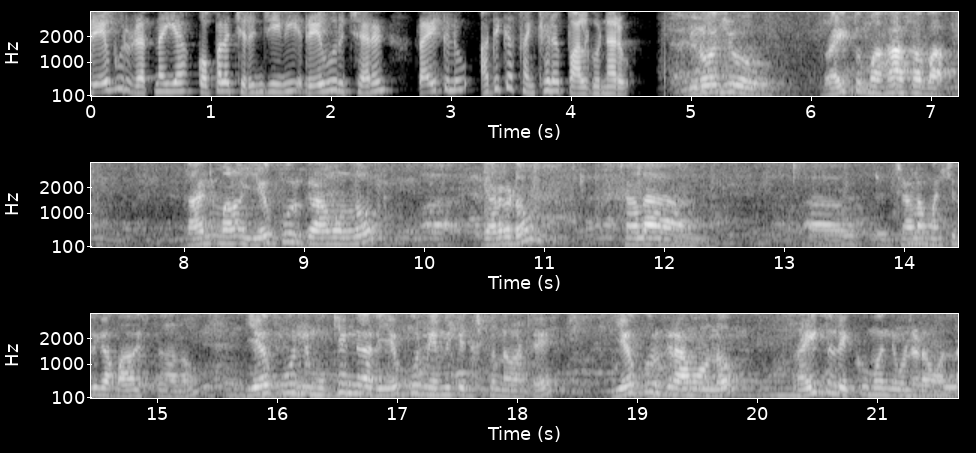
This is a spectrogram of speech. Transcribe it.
రేవూరు రత్నయ్య కొప్పల చిరంజీవి రేవూరు చరణ్ రైతులు అధిక సంఖ్యలో పాల్గొన్నారు. ఈరోజు రైతు మహాసభ దాన్ని మనం ఏపూర్ గ్రామంలో జరగడం చాలా చాలా మంచిదిగా భావిస్తున్నాను. ఏపూర్ని ముఖ్యంగా ఏపూర్ని ఎందుకు ఎంచుకున్నామంటే ఏపూర్ గ్రామంలో రైతులు ఎక్కువ మంది ఉండడం వల్ల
